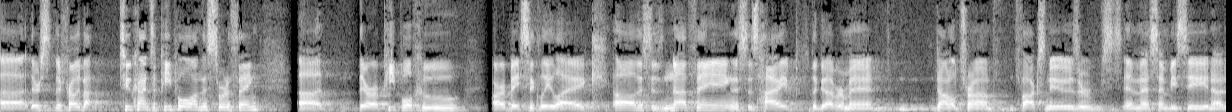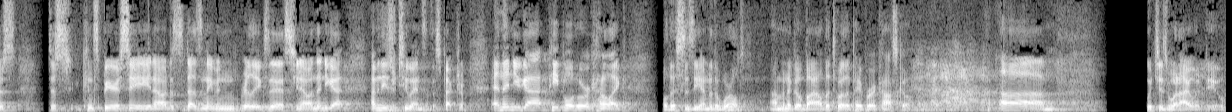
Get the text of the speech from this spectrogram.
uh, there's there's probably about two kinds of people on this sort of thing. Uh, there are people who are basically like, oh, this is nothing. This is hype. The government, Donald Trump, Fox News, or MSNBC. You know, just just conspiracy, you know, it just doesn't even really exist, you know. And then you got, I mean, these are two ends of the spectrum. And then you got people who are kind of like, well, this is the end of the world. I'm going to go buy all the toilet paper at Costco. um, which is what I would do.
